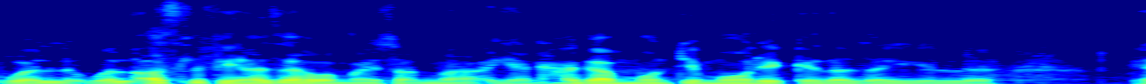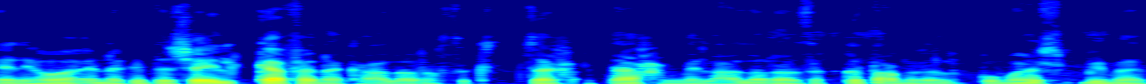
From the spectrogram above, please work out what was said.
وال والأصل في هذا هو ما يسمى يعني حاجة مونتي موري كده زي ال يعني هو إنك أنت شايل كفنك على رأسك تح- تحمل على رأسك قطعة من القماش بما.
